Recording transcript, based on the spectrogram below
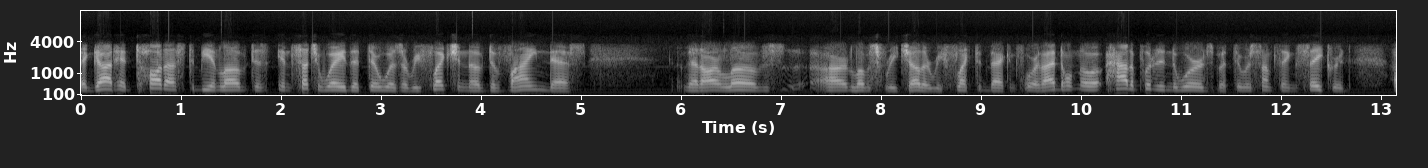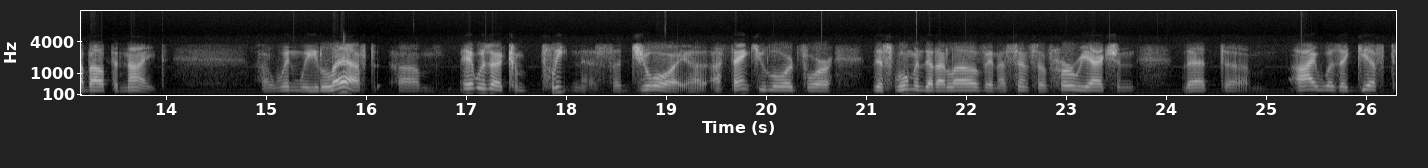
That God had taught us to be in love to, in such a way that there was a reflection of divineness that our loves our loves for each other reflected back and forth. I don't know how to put it into words, but there was something sacred about the night. Uh, when we left, um, it was a completeness, a joy, a, a thank you, Lord, for this woman that I love, and a sense of her reaction that um, I was a gift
